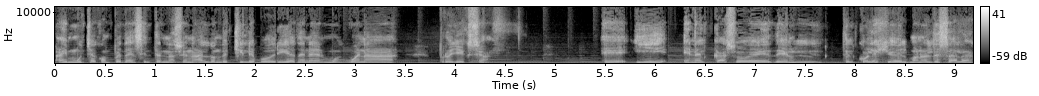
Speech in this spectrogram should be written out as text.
hay mucha competencia internacional donde Chile podría tener muy buena proyección. y en el caso del, del, colegio del Manuel de Sala,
